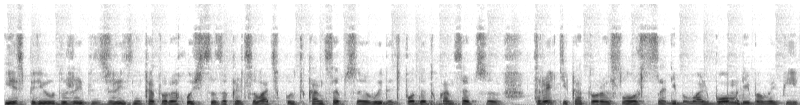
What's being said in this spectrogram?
есть периоды жизни, которые хочется закольцевать в какую-то концепцию и выдать под эту концепцию треки, которые сложатся либо в альбом, либо в EP,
